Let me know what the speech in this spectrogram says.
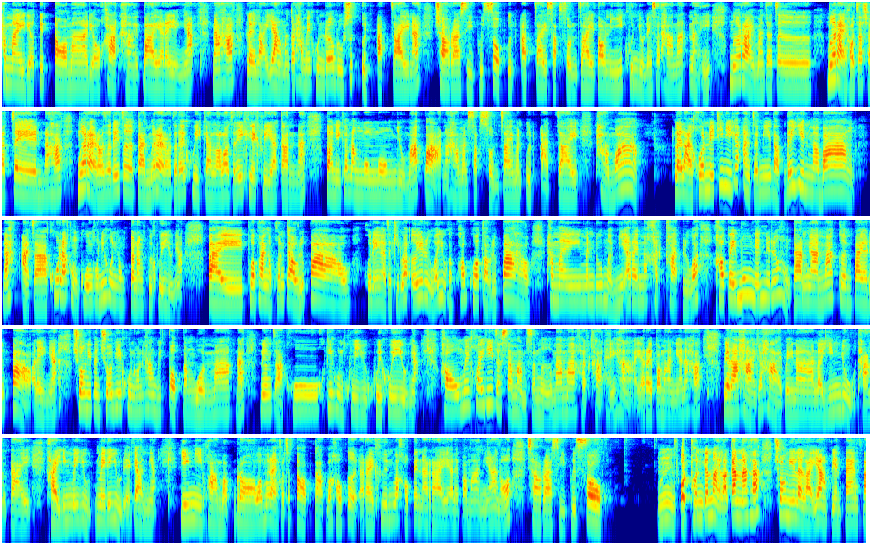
ทำไมเดี๋ยวติดต่อมา เดี๋ยวขาดหายไปอะไรอย่างเงี้ยนะคะ หลาย ๆ อย่างมันก็ทำให้คุณเริ่มรู้สึกอึดอัดใจนะ ชาวราศีพฤษภอึดอัดใจสับสนใจตอนนี้คุณอยู่ในสถานะไหน เมื่อไหร่มันจะเจอ เมื่อไหร่เขาจะชัดเจนนะคะ เมื่อไหร่เราจะได้เจอกัน เมื่อไหร่เราจะได้คุยกันแล้วเราจะได้เคลียร์กันนะ ตอนนี้กำลังงง ๆ อยู่มากกว่านะคะ มันสับสนใจมันอึดอัดใจถามว่าหลายๆ คนในที่นี้ก็อาจจะมีแบบได้ยินมาบ้างนะอาจจะคู่รักของคุณคนที่คุณกำลังคุยๆอยู่เนี่ย ไปพัวพันกับคนเก่าหรือเปล่า คุณเองอาจจะคิดว่าเอ้ยหรือว่าอยู่กับครอบครัวเก่าหรือเปล่าทำไมมันดูเหมือนมีอะไรมาขัดขัดหรือว่าเขาไปมุ่งเน้นในเรื่องของการงานมากเกินไปหรือเปล่าอะไรอย่างเงี้ย ช่วงนี้เป็นช่วงที่คุณค่อนข้างวิตกกังวลมากนะ เนื่องจากคู่ที่คุณคุยอยู่คุยคุยอยู่เนี่ยเขาไม่ค่อยที่จะสม่ำเสมอมามาขาดขาดหายหายอะไรประมาณเนี้ยนะคะ เวลาหายก็หายไปนานแล้วยิ่งอยู่ทางไกล ใครยิ่งไม่อยู่ไม่ได้อยู่ด้วยกันเนี่ยยิ่งมีความแบบรอว่าเมื่อไหร่เขาจะตอบกลับว่าเขาเกิดอะไรขึ้นว่าเขาเป็นอะไรอะไรประมาณนี้เนาะชาวราศีพฤษภอดทนกันหน่อยละกันนะคะ ช่วงนี้หลาย ๆ อย่างเปลี่ยนแปลงไป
